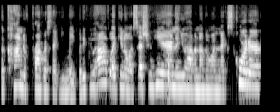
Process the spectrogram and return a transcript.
the kind of progress that you make. But if you have, like, you know, a session here and then you have another one next quarter,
